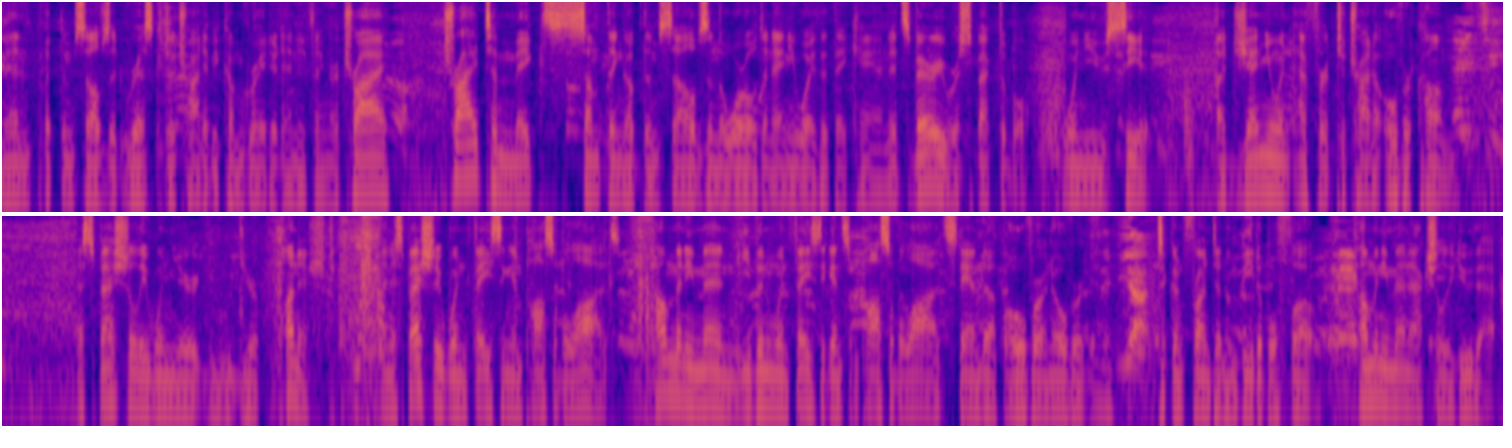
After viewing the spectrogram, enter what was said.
men put themselves at risk to try to become great at anything or try try to make something of themselves in the world in any way that they can. It's very respectable when you see it. A genuine effort to try to overcome 18. Especially when you're you, you're punished, and especially when facing impossible odds. How many men, even when faced against impossible odds, stand up over and over again to confront an unbeatable foe? How many men actually do that?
